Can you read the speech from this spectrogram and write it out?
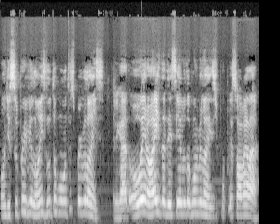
onde super vilões lutam com outros super vilões, tá ligado? Ou heróis da DC lutam com vilões, tipo, o pessoal vai lá.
